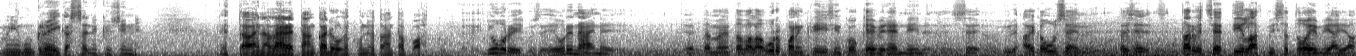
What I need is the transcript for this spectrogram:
niin kuin Kreikassa nykyisin, että aina lähdetään kadulle, kun jotain tapahtuu? Juuri, juuri näin. Tämmöinen tavallaan urbanin kriisin kokeminen, niin se aika usein, tai se tarvitsee tilat, missä toimia. Ja,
